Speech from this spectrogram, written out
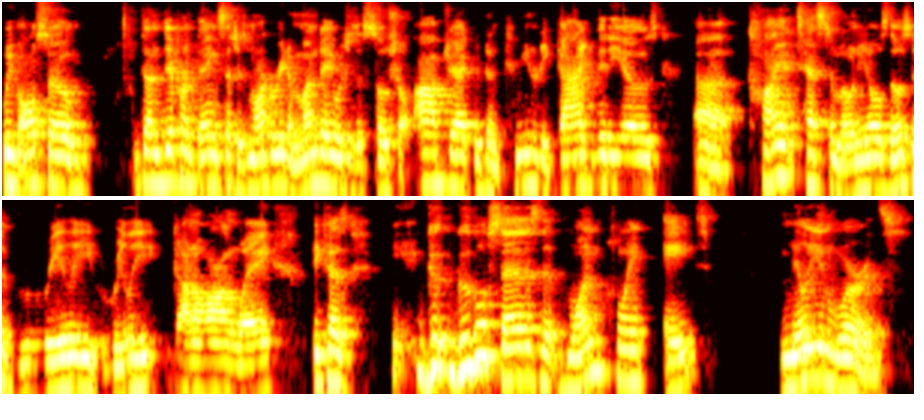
we've also done different things such as Margarita Monday, which is a social object. We've done community guide videos, uh, client testimonials. Those have really, really gone a long way because Google says that 1.8 million words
